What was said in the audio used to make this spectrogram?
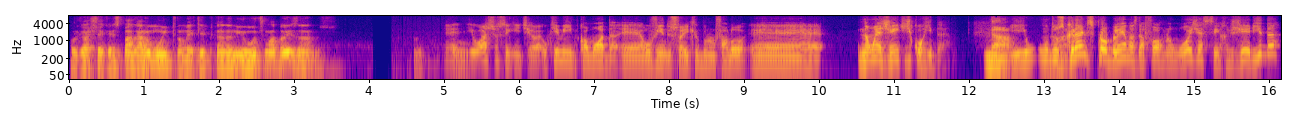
Porque eu achei que eles pagaram muito numa equipe que está andando em último há dois anos. É, eu acho o seguinte, o que me incomoda, é, ouvindo isso aí que o Bruno falou, é, não é gente de corrida. Não. E um dos é. grandes problemas da Fórmula 1 hoje é ser gerida,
